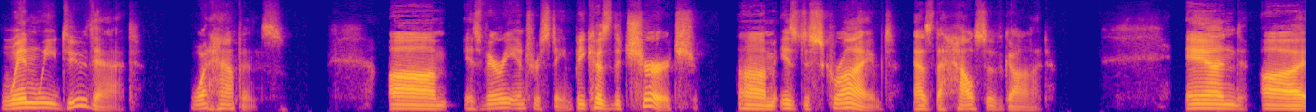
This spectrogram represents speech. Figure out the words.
when we do that what happens um is very interesting because the church um is described as the house of god and uh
